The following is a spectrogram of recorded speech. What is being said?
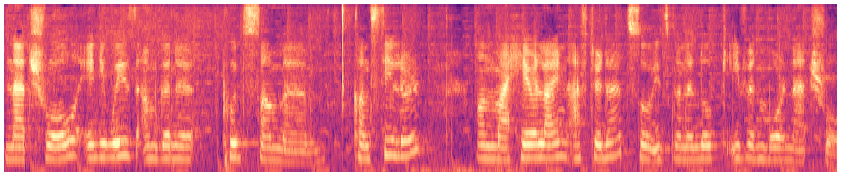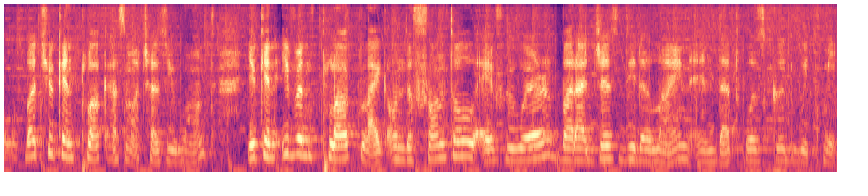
natural. Anyways I'm gonna put some um, concealer on my hairline after that so it's gonna look even more natural. But you can pluck as much as you want. You can even pluck like on the frontal everywhere but I just did a line and that was good with me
